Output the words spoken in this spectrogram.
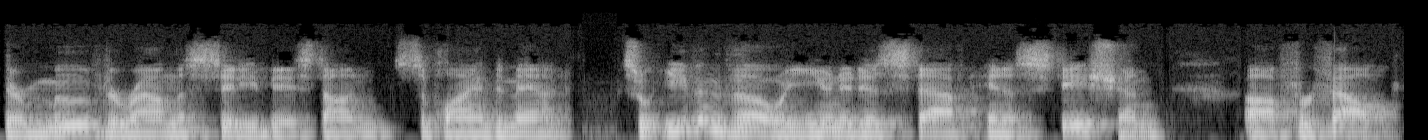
they're moved around the city based on supply and demand. So even though a unit is staffed in a station uh, for Falck,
